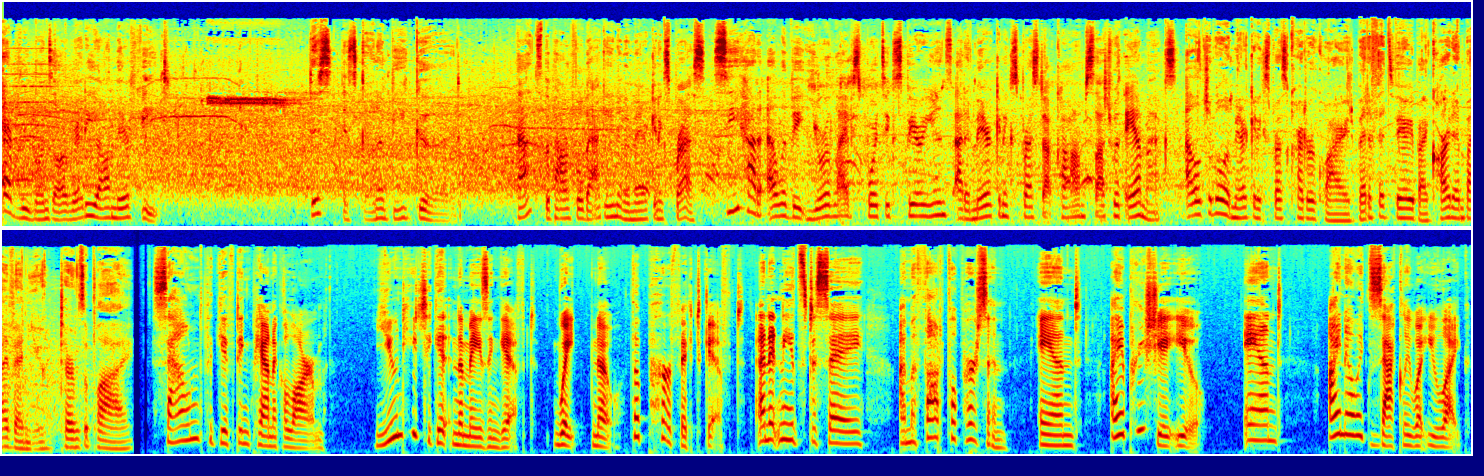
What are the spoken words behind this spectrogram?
everyone's already on their feet. This is gonna be good. That's the powerful backing of American Express. See how to elevate your live sports experience at americanexpress.com slash with Amex. Eligible American Express card required. Benefits vary by card and by venue. Terms apply. Sound the gifting panic alarm. You need to get an amazing gift. Wait, no, the perfect gift. And it needs to say, I'm a thoughtful person, and I appreciate you, and I know exactly what you like,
